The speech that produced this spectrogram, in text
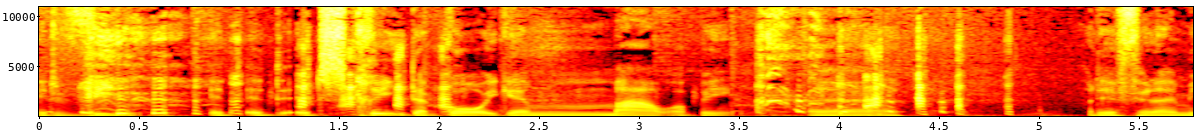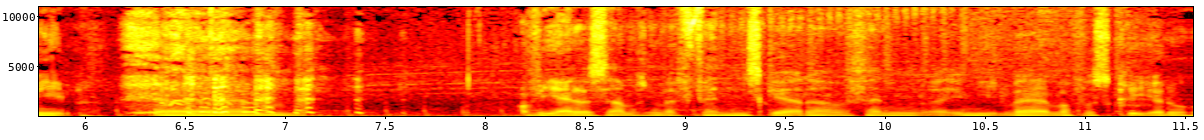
et vin, et, et, et skrig, der går igennem marv og ben. Øh, og det er Fætter Emil. Øh, og vi er alle sammen sådan, hvad fanden sker der? Hvad fanden, Emil, hvad, hvorfor skriger du?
